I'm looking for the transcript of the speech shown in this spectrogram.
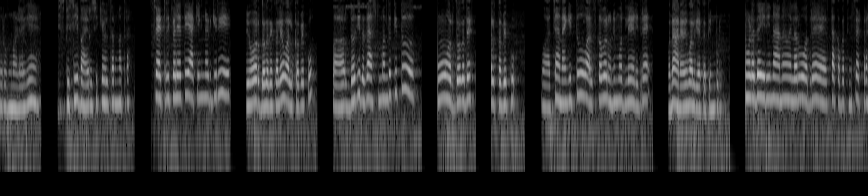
ಅವ್ರಿಗೆ ಮಳೆಗೆ. ಬಿಸಿ ಬಾಯಿ ರುಚಿ ಕೇಳ್ತಾರ ಮಾತ್ರ. ಫ್ಯಾಕ್ಟ್ರಿ ಕಳೆಯತ್ತೆ ಯಾಕಿಂಗ್ ನಡ್ಗಿರಿ? ಅಯ್ಯೋ, ಅರ್ಧೋಗದೆ ಕಲೆ ಹೊಲ್ಕೋಬೇಕು. ಅರ್ಧೋಗಿದ್ದದ ಅಷ್ಟು ಮಂದಕ್ಕಿತ್ತು. ಹ್ಞೂ, ಅರ್ಧೋಗದೆ ಹೊಲ್ಕೋಬೇಕು. ವಾ, ಚೆನ್ನಾಗಿತ್ತು, ಹೊಲ್ಸ್ಕೊಬರು. ನೀವು ಮೊದಲೇ ಹೇಳಿದ್ರೆ. ನಾನೇ ಹೊಲ್ಗ್ಯಾಕತ್ತೀನಿ ಬಿಡು. ನೋಡದೆ ಇರಿ, ನಾನು ಎಲ್ಲರೂ ಹೋದ್ರೆ ತಕೊಬತ್ತೀನಿ ಸ್ವೆಟ್ರ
